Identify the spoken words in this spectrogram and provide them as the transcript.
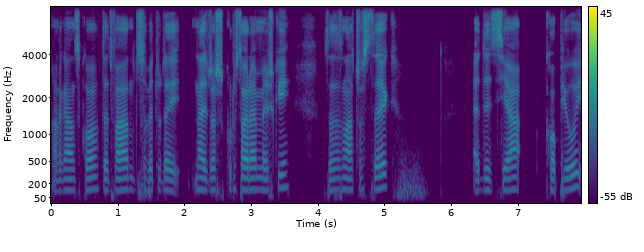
elegancko T2, no to sobie tutaj najeżdżasz kursorem myszki, zaznaczasz styk, edycja, kopiuj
